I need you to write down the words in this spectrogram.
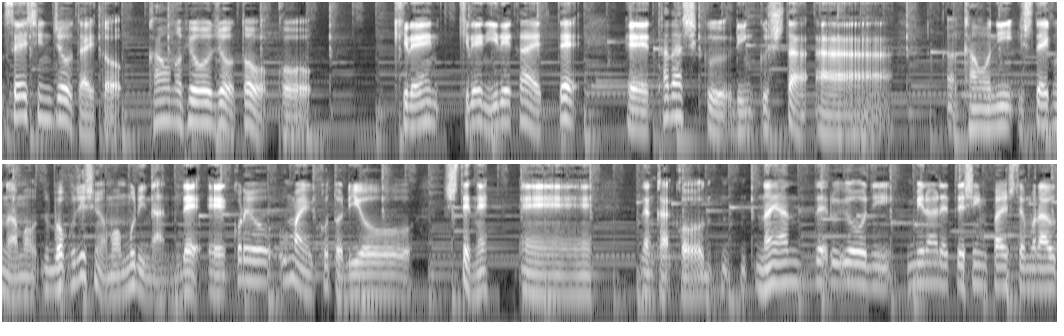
精神状態と顔の表情とこうきれいにきれいに入れ替えて、えー、正しくリンクしたあ顔にしていくのはもう僕自身はもう無理なんで、えー、これをうまいこと利用してね、えーなんかこう悩んでるように見られて心配してもらうっ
